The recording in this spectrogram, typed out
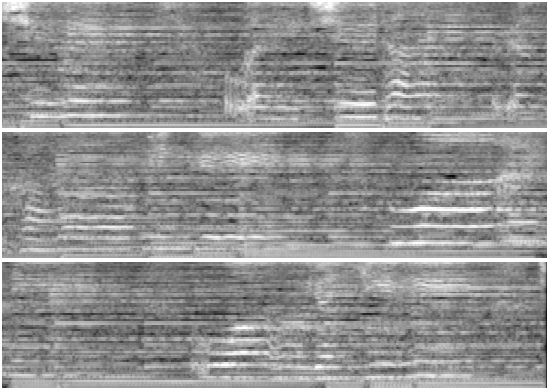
去未知的任何命运。我爱你，我愿意准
